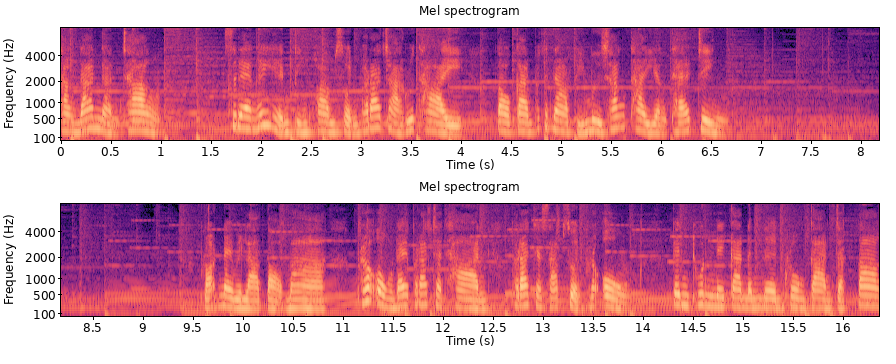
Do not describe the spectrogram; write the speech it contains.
ทางด้านงานช่าง แสดงให้เห็นถึงความสนพระราชาฤทัยต่อการพัฒนาฝีมือช่างไทยอย่างแท้จริง เพราะในเวลาต่อมา พระองค์ได้พระราชทาน พระราชทรัพย์ส่วนพระองค์ เป็นทุนในการดำเนินโครงการจัดตั้ง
